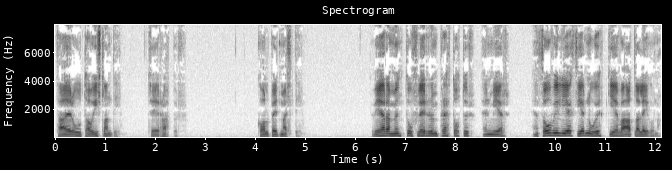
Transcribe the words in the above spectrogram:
Það er út á Íslandi, segir rappur. Kolbein mælti. Vera mynd þú fleirum prettóttur en mér, en þó vil ég þér nú uppgefa alla leiguna.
